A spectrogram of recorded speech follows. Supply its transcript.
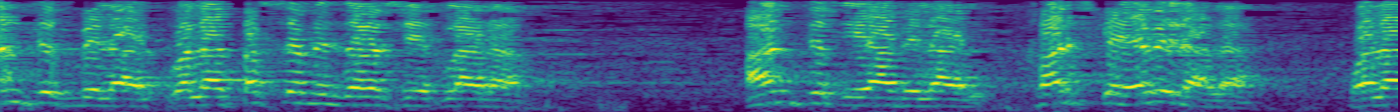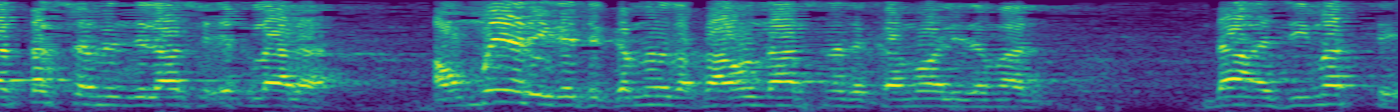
انفق بلال ولا تقسم من ذر سے اخلالا انفق یا بلال خرج کئ یا بلال ولا تقسم من ذر سے اخلالا او مې ریګه چې کمنو د خاوند ارس نه د کموالی د مال دا عظمت ته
